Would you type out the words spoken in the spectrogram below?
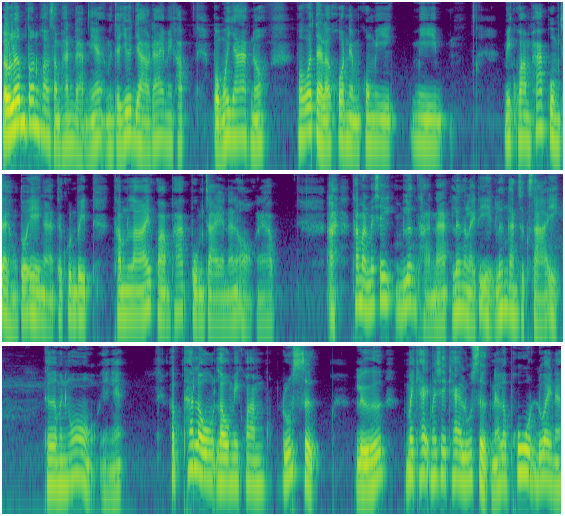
เราเริ่มต้นความสัมพันธ์แบบนี้มันจะยืดยาวได้ไหมครับ ผมว่ายากเนาะเพราะว่าแต่ละคนเนี่ยมันคงมีมีมีความภาคภูมิใจของตัวเองอะ่ะแต่คุณไปทำร้ายความภาคภูมิใจอันนั้นออกนะครับอะถ้ามันไม่ใช่เรื่องฐานะเรื่องอะไรที่อีกเรื่องการศึกษาอีก เธอมันโง่อย่างเงี้ยครับถ้าเราเรามีความรู้สึก หรือ ไม่แค่ไม่ใช่แค่รู้สึกนะเราพูดด้วยนะ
